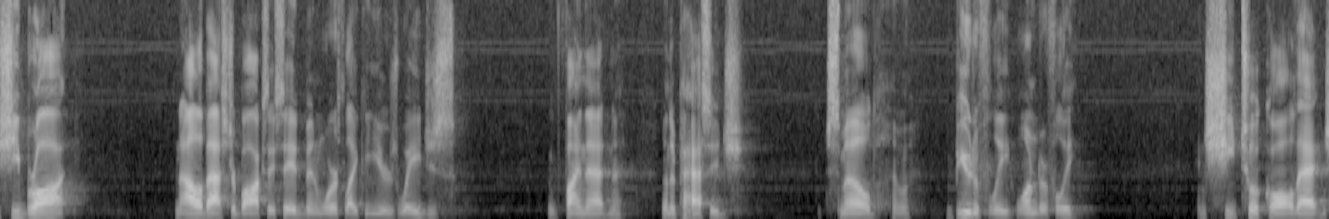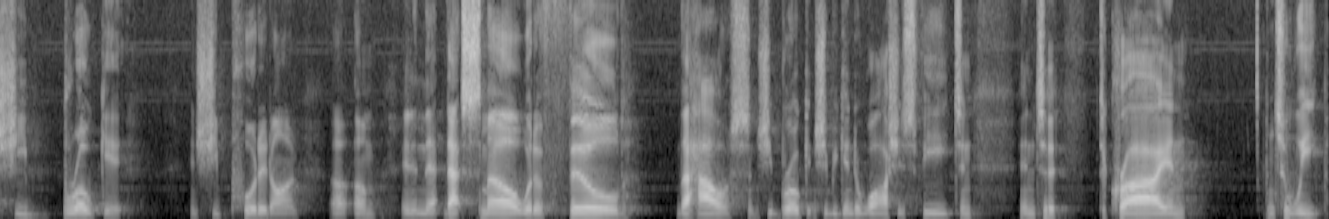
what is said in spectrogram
she brought an alabaster box. They say had been worth like a year's wages. Find that in another passage. It smelled beautifully, wonderfully. And she took all that and she broke it and she put it on, uh, um, and that, that smell would have filled the house. And she broke it. and She began to wash his feet and, and to, to cry and, and to weep.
